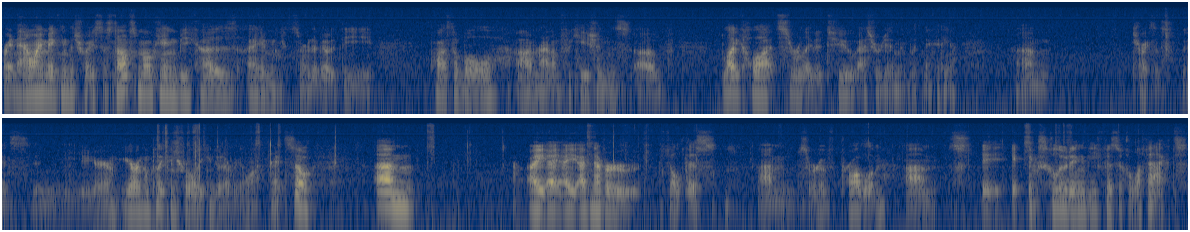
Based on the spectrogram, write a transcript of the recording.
right now, I'm making the choice to stop smoking because I am concerned about the possible um, ramifications of blood clots related to estrogen with nicotine. Um, choices. It's you're you're in complete control. You can do whatever you want, right? So, um, I, I I've never felt this um, sort of problem, um, excluding the physical effects.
